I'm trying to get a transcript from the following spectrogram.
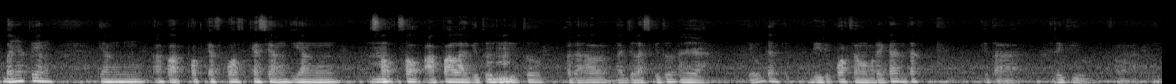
banyak tuh yang yang apa podcast podcast yang yang sok sok apalah gitu Hmm. di itu padahal nggak jelas gitu Iya. ya udah di report sama mereka ntar kita review sama admin.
